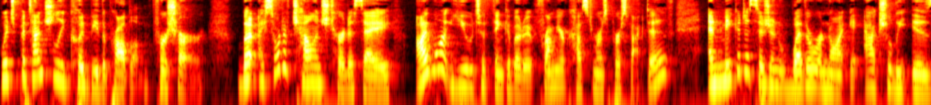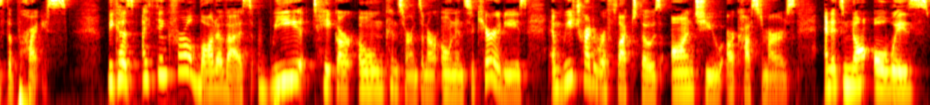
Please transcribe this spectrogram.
which potentially could be the problem, for sure. But I sort of challenged her to say, I want you to think about it from your customer's perspective and make a decision whether or not it actually is the price. Because I think for a lot of us, we take our own concerns and our own insecurities and we try to reflect those onto our customers. And it's not always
